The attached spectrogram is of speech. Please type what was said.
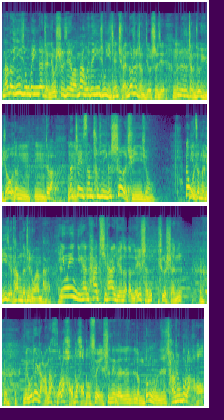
难道英雄不应该拯救世界吗？漫威的英雄以前全都是拯救世界，甚至是拯救宇宙的，嗯嗯，对吧？那这次他们出现一个社区英雄，那我你怎么理解他们的这种安排？因为你看他其他的角色，雷神是个神，美国队长那活了好多好多岁，是那个冷冻长生不老。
